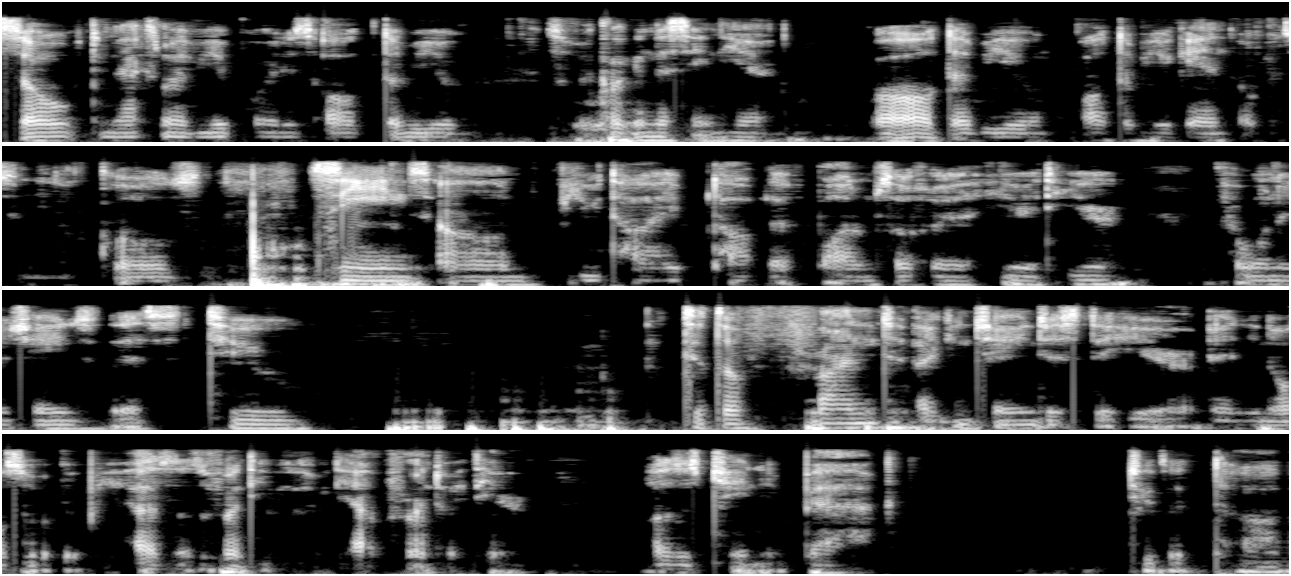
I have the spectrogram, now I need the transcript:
So to maximize viewport is Alt W. So we're clicking this in here. Alt W, Alt W again, open and close. Scenes, um, view type, top left, bottom. So for here to here, if I want to change this to to the front, I can change this to here, and you know, so it has as a front, even if we have front right here. I'll just change it back to the top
